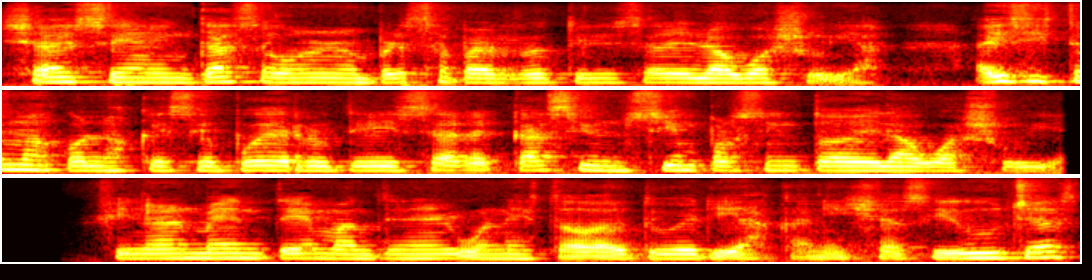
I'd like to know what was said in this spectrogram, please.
ya sea en casa o en una empresa para reutilizar el agua lluvia. Hay sistemas con los que se puede reutilizar casi un 100% del agua lluvia. Finalmente, mantener buen estado de tuberías, canillas y duchas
